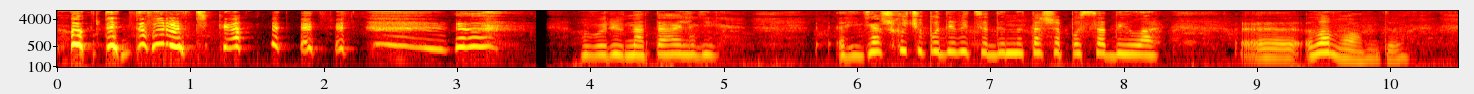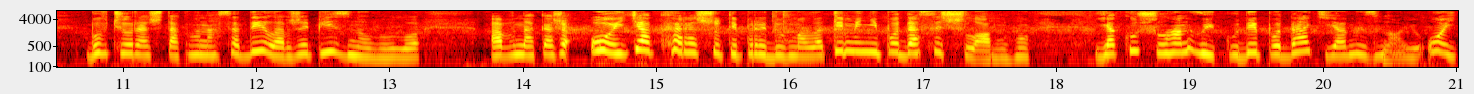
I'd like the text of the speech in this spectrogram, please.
Ти дурочка. Говорю Наталі. Я ж хочу подивитися, де Наташа посадила е, лаванду. Бо вчора ж так вона садила, вже пізно було. А вона каже: Ой, як хорошо ти придумала, ти мені подаси шлангу. Яку шлангу і куди подати, я не знаю. Ой,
